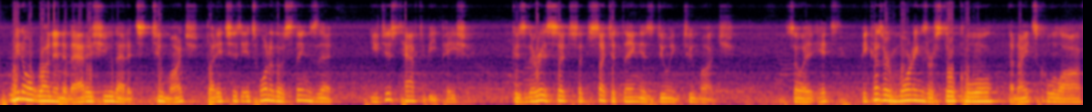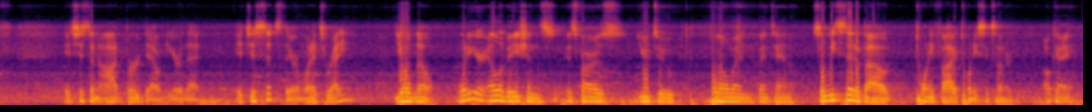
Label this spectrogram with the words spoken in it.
we don't run into that issue that it's too much, but it's just it's one of those things that you just have to be patient because there is such such such a thing as doing too much. So it, it's because our mornings are still cool, the nights cool off. It's just an odd bird down here that it just sits there, and when it's ready, you'll know. What are your elevations as far as you two, Paloma and Ventana? So we sit about 25, 2600. Okay.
